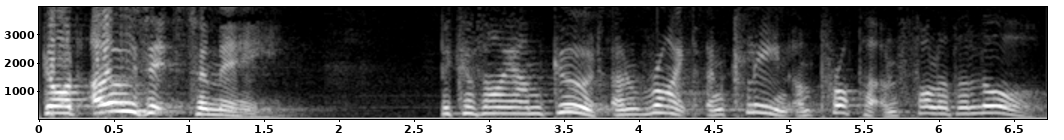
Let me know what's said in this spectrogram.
God owes it to me because I am good and right and clean and proper and follow the law.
